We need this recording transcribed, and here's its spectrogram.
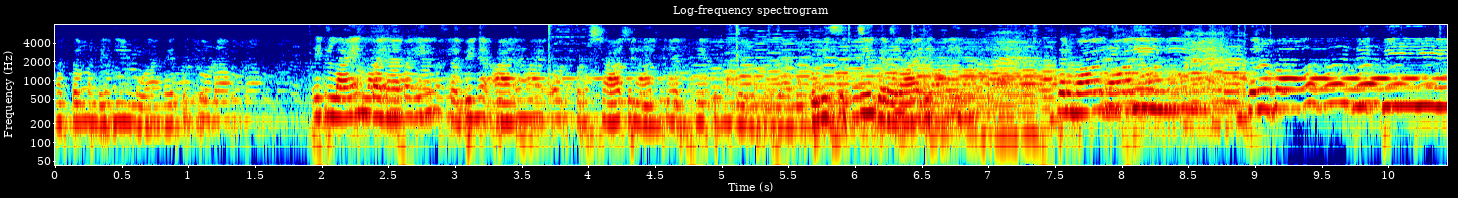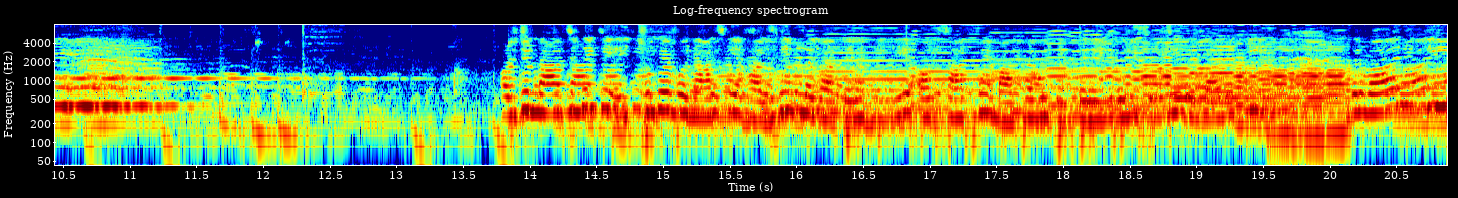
खत्म नहीं हुआ है तो थोड़ा एक लाइन बना के सभी ने आना है और प्रसाद लेके अपने अपनी जगह पे जाना। बोले, सच्चे दरबार की दरबार की दरबार की। और जो नाचने के इच्छुक है, वो नाच के हाजिरी भी लगाते रहेंगे और साथ में माथा भी टेकते रहेंगे। बोली, सच्ची दरबार की दरबार की।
